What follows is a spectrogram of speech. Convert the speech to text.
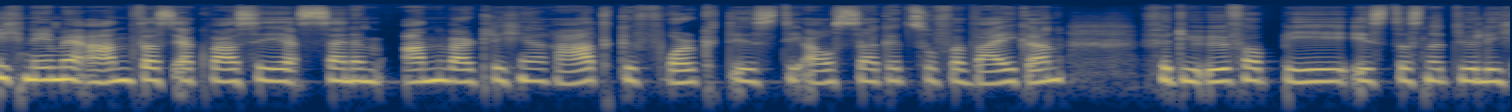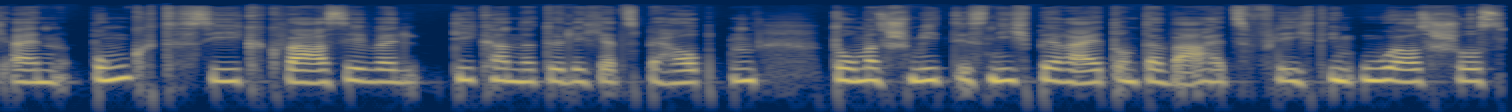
Ich nehme an, dass er quasi seinem anwaltlichen Rat gefolgt ist, die Aussage zu verweigern. Für die ÖVP ist das natürlich ein Punktsieg quasi, weil die kann natürlich jetzt behaupten, Thomas Schmidt ist nicht bereit, unter Wahrheitspflicht im U-Ausschuss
